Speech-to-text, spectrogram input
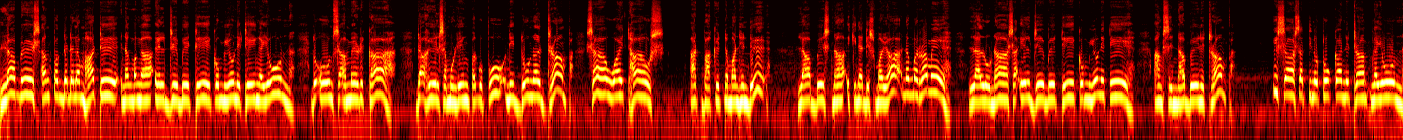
Labis ang pagdadalamhati ng mga LGBT community ngayon doon sa Amerika dahil sa muling pag-upo ni Donald Trump sa White House. At bakit naman hindi? Labis na ikinadismaya ng marami, lalo na sa LGBT community, ang sinabi ni Trump. Isa sa tinutukan ni Trump ngayon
